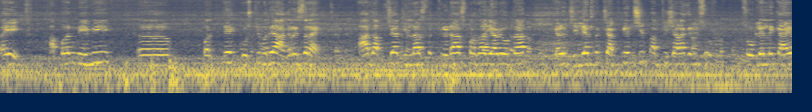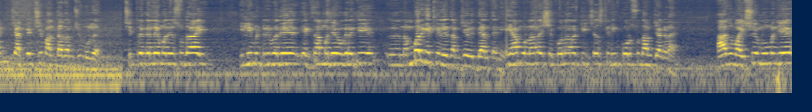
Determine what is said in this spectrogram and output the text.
काही आपण नेहमी प्रत्येक गोष्टीमध्ये अग्रेसर आहे. आज आमच्या जिल्हा क्रीडा स्पर्धा ज्यावेळी होतात त्यावेळी जिल्ह्यातलं चॅम्पियनशिप आमची शाळा कधी सो- सोडलेली नाही कायम. चॅम्पियनशिप आणतात आमची मुलं. चित्रकलेमध्ये सुद्धा इलिमेंटरीमध्ये एक्झाममध्ये वगैरे ती नंबर घेतलेले आहेत आमच्या विद्यार्थ्यांनी. या मुलांना शिकवणारा टीचर्स ट्रेनिंग कोर्स सुद्धा आमच्याकडे आहे. आज वायसीएमओ म्हणजे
